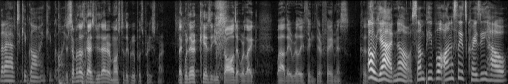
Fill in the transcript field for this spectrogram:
that I have to keep going, keep going. Did keep some of those guys do that, or most of the group was pretty smart? Like were there kids that you saw that were like, wow, they really think they're famous? Cause Oh yeah, no. Some people, honestly, it's crazy how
